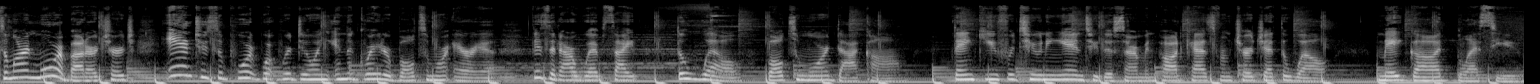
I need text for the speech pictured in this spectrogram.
To learn more about our church and to support what we're doing in the greater Baltimore area, visit our website, thewellbaltimore.com. Thank you for tuning in to the sermon podcast from Church at the Well. May God bless you.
